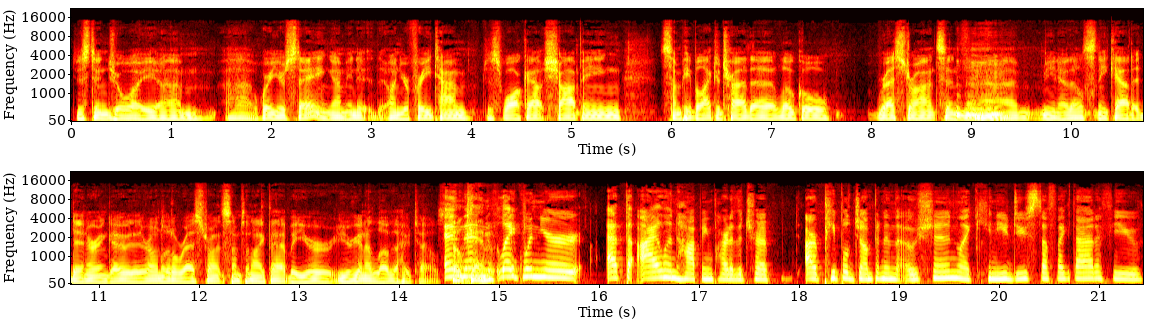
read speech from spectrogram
just enjoy um, uh, where you're staying. I mean, it- on your free time, just walk out shopping. Some people like to try the local restaurants, and Mm-hmm. um, you know they'll sneak out at dinner and go to their own little restaurant, something like that. But you're you're going to love the hotels. And Okay. then, like when you're at the island hopping part of the trip, are people jumping in the ocean? Like, can you do stuff like that if you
